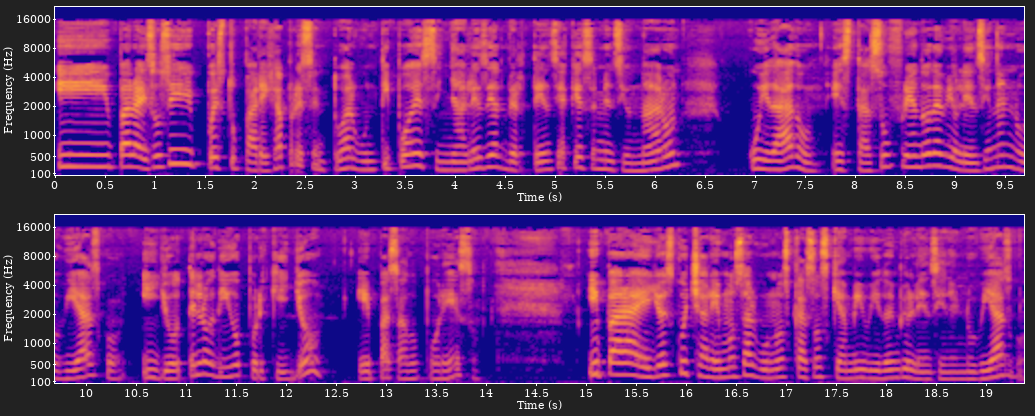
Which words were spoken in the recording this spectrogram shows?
Y para eso sí, pues tu pareja presentó algún tipo de señales de advertencia que se mencionaron, cuidado, estás sufriendo de violencia en el noviazgo y yo te lo digo porque yo he pasado por eso. Y para ello escucharemos algunos casos que han vivido en violencia en el noviazgo.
